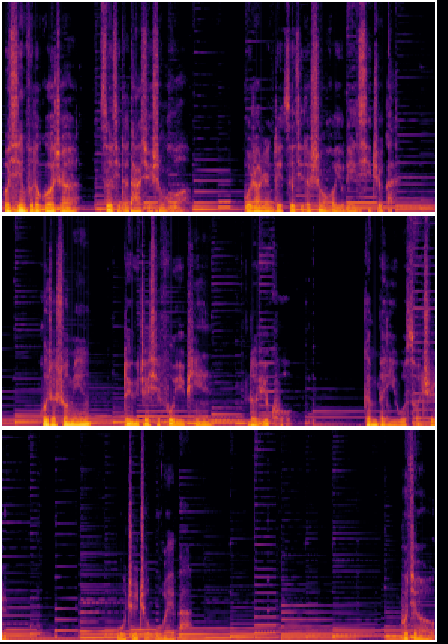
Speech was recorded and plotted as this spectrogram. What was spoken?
我幸福的过着自己的大学生活，不让人对自己的生活有怜惜之感，或者说明对于这些富与贫、乐与苦，根本一无所知。无知者无畏吧。不久，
